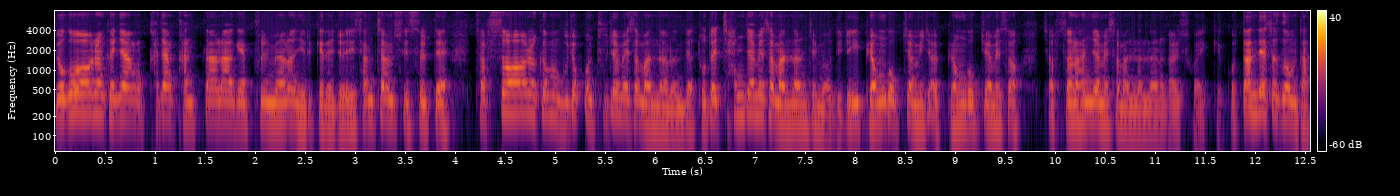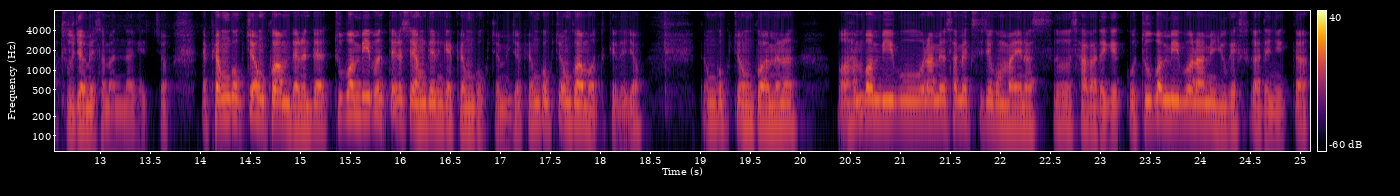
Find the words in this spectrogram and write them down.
요거는 그냥 가장 간단하게 풀면은 이렇게 되죠. 이 3차함수 있을 때 접선을 그러면 무조건 두 점에서 만나는데 도대체 한 점에서 만나는 점이 어디죠? 이 변곡점이죠. 변곡점에서 접선 한 점에서 만난다는 걸 알 수가 있겠고 딴 데서 그러면 다두 점에서 만나겠죠. 변곡점 구하면 되는데 두번 미분 때려서 0 되는 게 변곡점이죠. 변곡점 구하면 어떻게 되죠? 변곡점 구하면은 어, 한 번 미분하면 3x제곱 마이너스 4가 되겠고 두 번 미분하면 6x가 되니까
